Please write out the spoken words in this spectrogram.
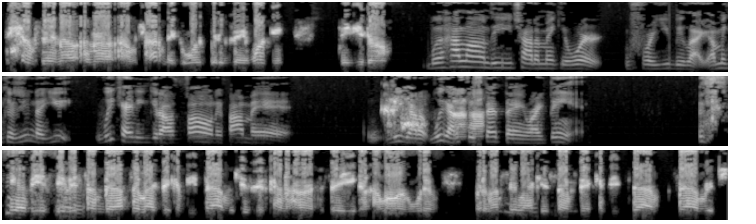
You know what I'm saying? I, I, I will try to make it work, but if it ain't working, then you know. Well, how long do you try to make it work before you be like? I mean, because you know, you we can't even get off the phone if I'm mad we gotta we gotta fix that thing right then. yeah, if, if it's something that I feel like that can be salvaged, it's, it's kind of hard to say, you know, how long or whatever. But if I feel like it's something that can be salvaged,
